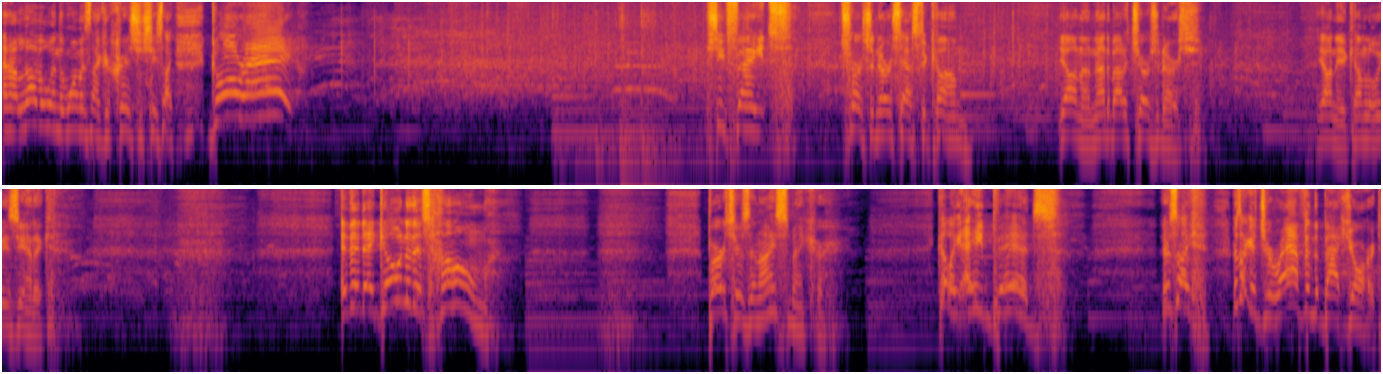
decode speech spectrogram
And I love it when the woman's like a Christian. She's like, glory. She faints. Church nurse has to come. Y'all know nothing about a church nurse. Y'all need to come to Louisiana. And then they go into this home. Bircher's an ice maker. Got like eight beds. There's like, there's like a giraffe in the backyard.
